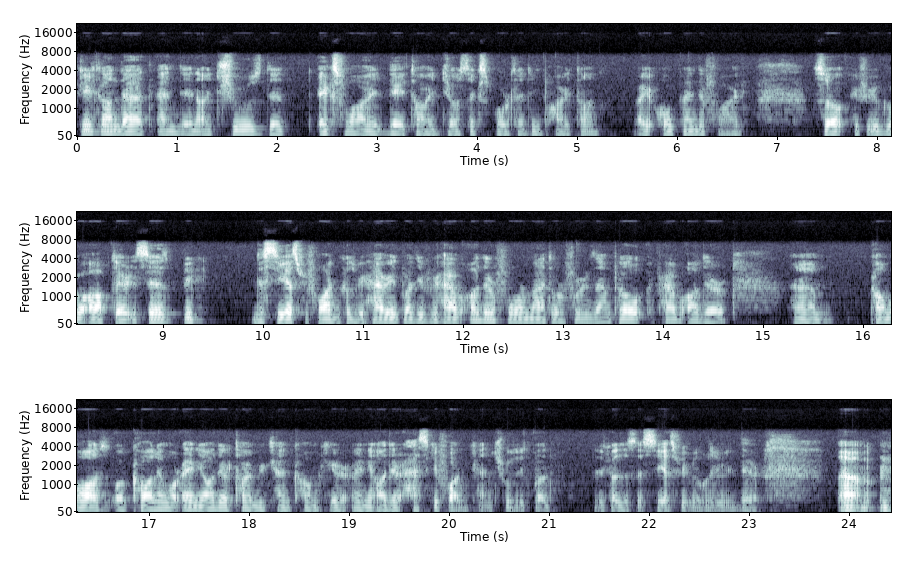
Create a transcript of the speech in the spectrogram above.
click on that and then I choose the XY data I just exported in Python. I open the file. So if you go up there it says the CSV file because we have it but if you have other format or for example if you have other um, commas or column or any other type you can come here any other ASCII file you can choose it but because it's a CSV we'll leave it there. Um,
